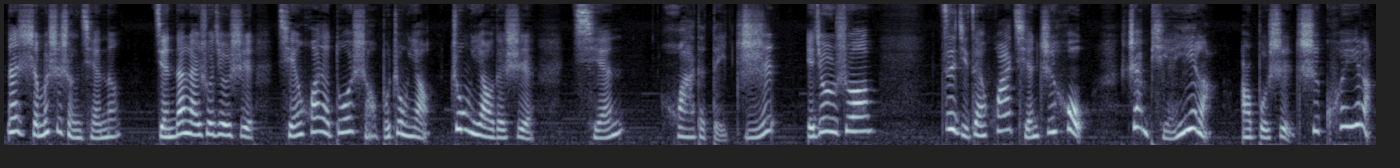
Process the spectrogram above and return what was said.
那什么是省钱呢？简单来说，就是钱花的多少不重要，重要的是钱花的得值。也就是说，自己在花钱之后占便宜了，而不是吃亏了。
